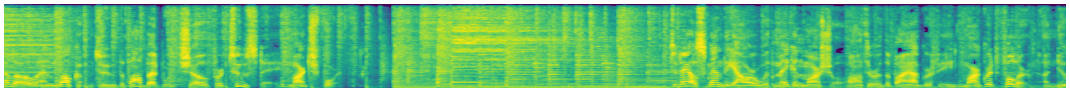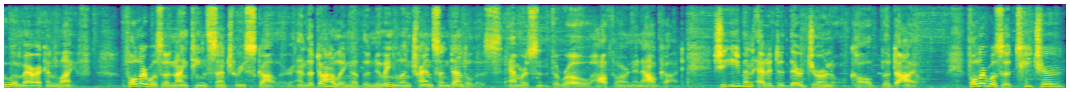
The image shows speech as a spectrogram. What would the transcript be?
Hello and welcome to the Bob Edwards Show for Tuesday, March 4th. Today I'll spend the hour with Megan Marshall, author of the biography Margaret Fuller A New American Life. Fuller was a 19th century scholar and the darling of the New England transcendentalists Emerson, Thoreau, Hawthorne, and Alcott. She even edited their journal called The Dial. Fuller was a teacher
